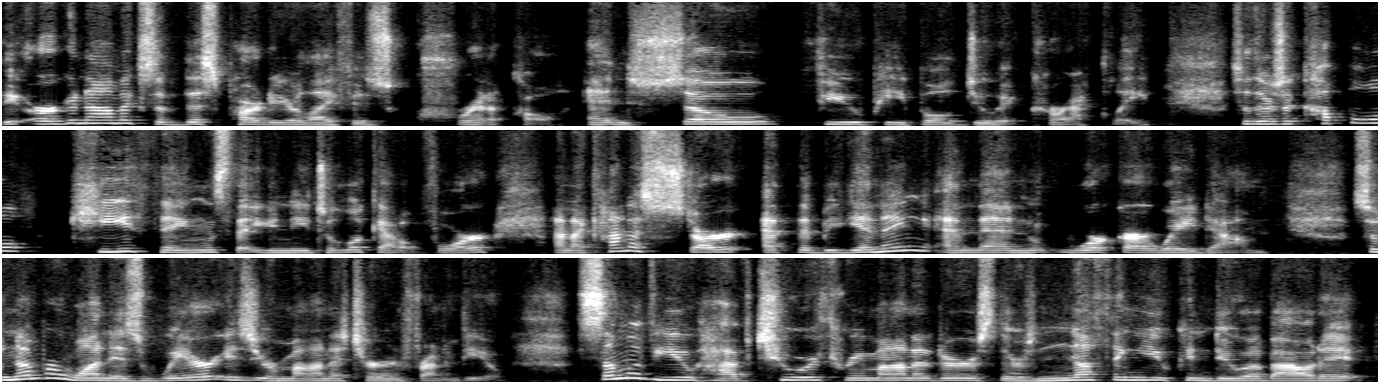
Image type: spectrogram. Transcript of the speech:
The ergonomics of this part of your life is critical, and so few people do it correctly. So, there's a couple key things that you need to look out for. And I kind of start at the beginning and then work our way down. So, number one is where is your monitor in front of you? Some of you have two or three monitors, there's nothing you can do about it,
